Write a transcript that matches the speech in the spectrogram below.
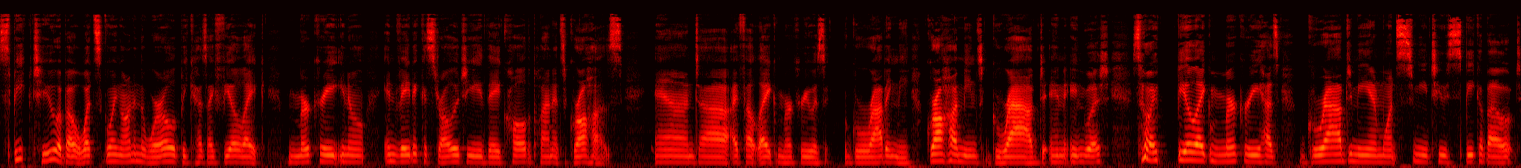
speak too about what's going on in the world because I feel like Mercury, you know, in Vedic astrology, they call the planets grahas. And uh, I felt like Mercury was grabbing me. Graha means grabbed in English. So I feel like Mercury has grabbed me and wants me to speak about,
